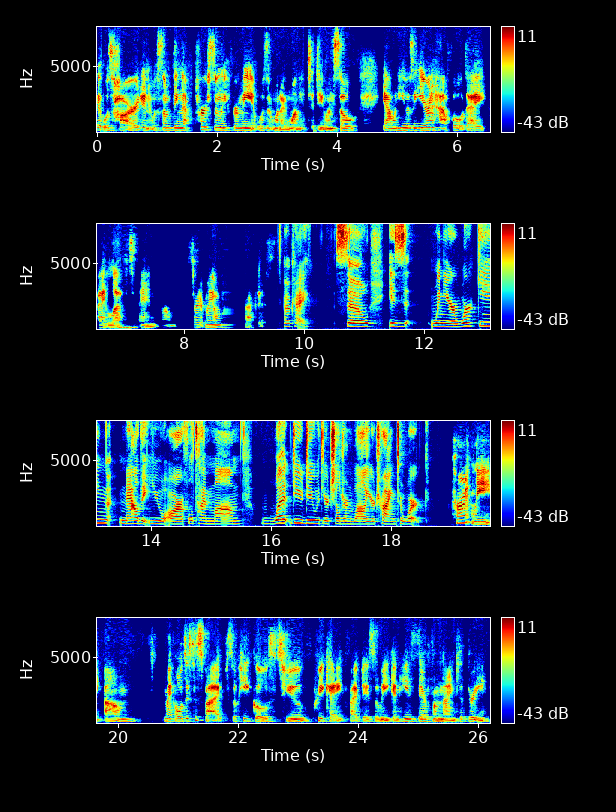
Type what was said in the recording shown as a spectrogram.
it was hard and it was something that personally for me it wasn't what I wanted to do. And so yeah, when he was a year and a half old, I I left and um, started my own practice. Okay. So is when you're working now that you are a full time mom, what do you do with your children while you're trying to work? Currently, um, my oldest is five, so he goes to pre K five days a week and he's there from nine to three.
